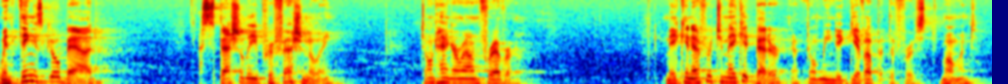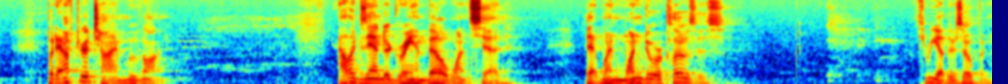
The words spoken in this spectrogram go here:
When things go bad, especially professionally, don't hang around forever. Make an effort to make it better. I don't mean to give up at the first moment, but after a time, move on. Alexander Graham Bell once said that when one door closes, three others open.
